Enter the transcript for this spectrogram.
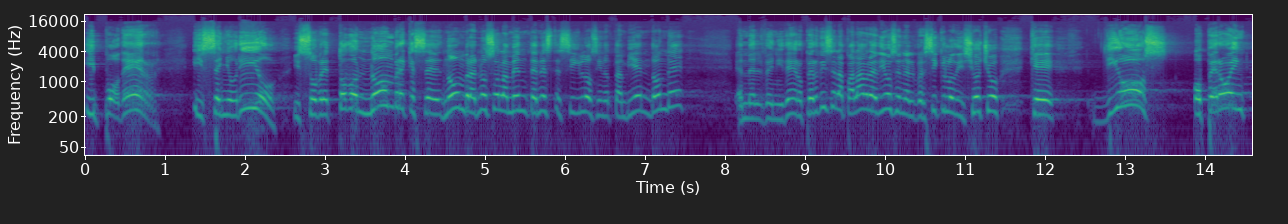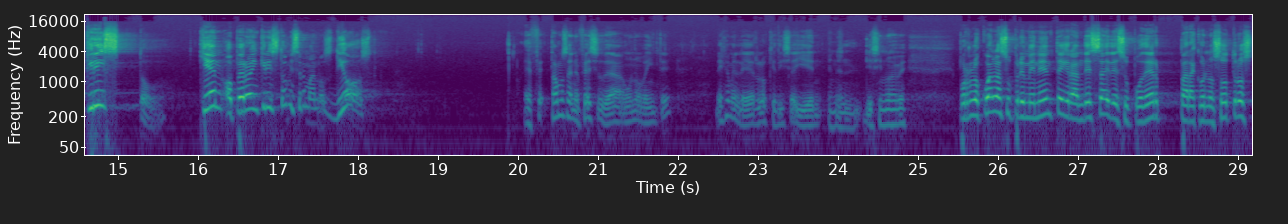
y poder y señorío y sobre todo nombre que se nombra no solamente en este siglo, sino también ¿dónde? En el venidero. Pero dice la palabra de Dios en el versículo 18 que Dios operó en Cristo. ¿Quién operó en Cristo, mis hermanos? Dios. Estamos en Efesios 1.20. Déjenme leer lo que dice ahí en, en el 19. Por lo cual a su preeminente grandeza y de su poder para con nosotros,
